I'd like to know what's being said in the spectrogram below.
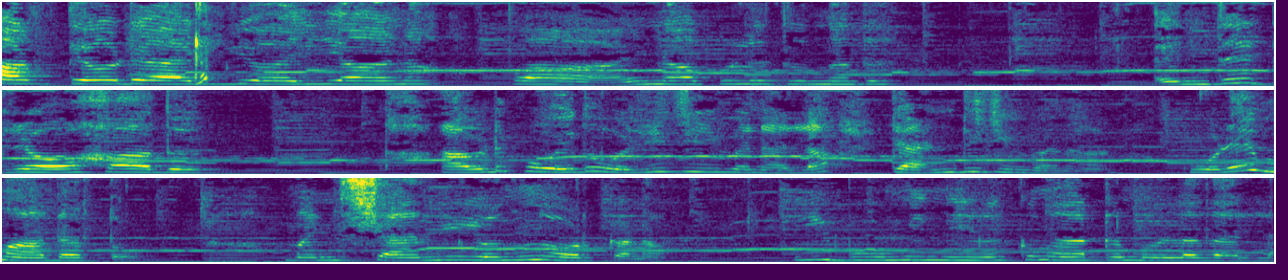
ആർത്തിയോടെ ആയിരിക്കും അയ്യാണ് പൈനാപ്പിൾ തിന്നത്. എന്ത് ദ്രോഹാത് അവിടെ പോയത് ഒരു ജീവനല്ല രണ്ട് ജീവനാണ്. കുറെ മാതത്വം. മനുഷ്യാനി ഒന്ന് ഓർക്കണം. ഈ ഭൂമി നിനക്ക് മാത്രമുള്ളതല്ല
